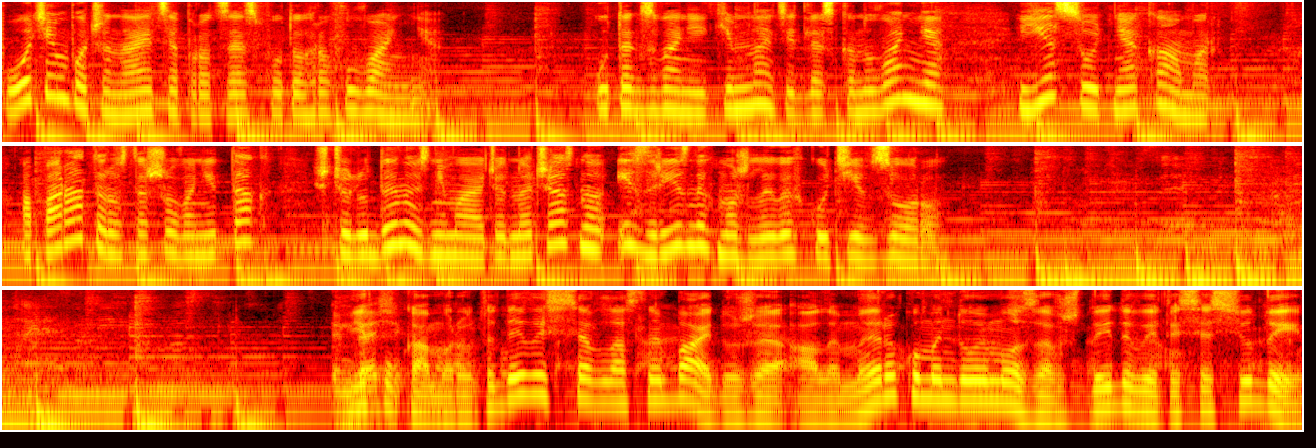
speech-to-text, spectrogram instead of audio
Потім починається процес фотографування. У так званій кімнаті для сканування є сотня камер. Апарати розташовані так, що людину знімають одночасно із різних можливих кутів зору. В яку камеру ти дивишся, власне, байдуже, але ми рекомендуємо завжди дивитися сюди.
